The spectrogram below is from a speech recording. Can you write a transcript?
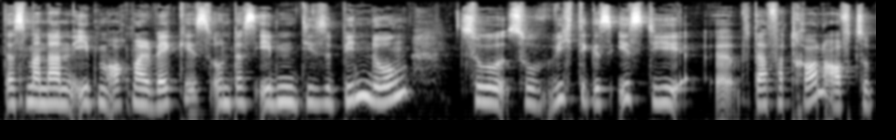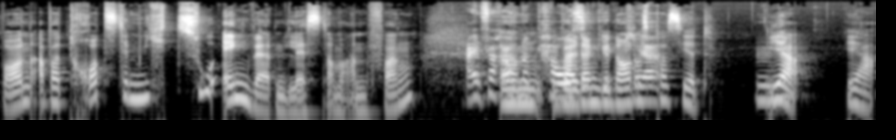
dass man dann eben auch mal weg ist und dass eben diese Bindung so, so wichtig es ist, die äh, da Vertrauen aufzubauen, aber trotzdem nicht zu eng werden lässt am Anfang. Einfach auch eine Ähm, Pause Weil dann gibt, genau das ja. Mhm. passiert. Ja, ja.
